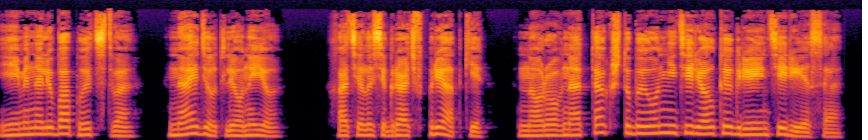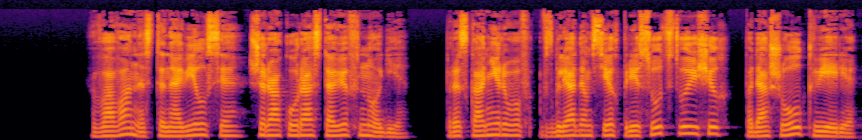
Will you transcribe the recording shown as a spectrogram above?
Именно любопытство. Найдет ли он ее? Хотелось играть в прятки, но ровно так, чтобы он не терял к игре интереса. Вован остановился, широко расставив ноги. Просканировав взглядом всех присутствующих, подошел к Вере.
